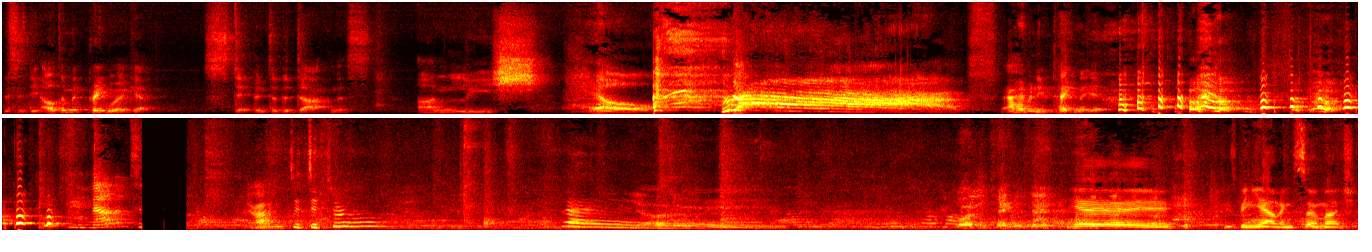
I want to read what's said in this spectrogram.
this is the ultimate pre workout. Step into the darkness. Unleash hell. I haven't even taken it yet. now that God, you take. Yay! She's been yowling so much. Do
